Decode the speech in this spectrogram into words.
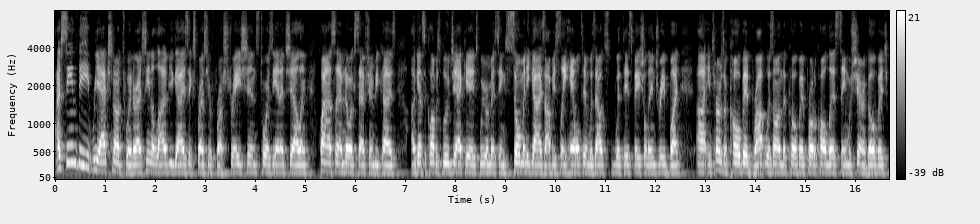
I've seen the reaction on Twitter. I've seen a lot of you guys express your frustrations towards the NHL, and quite honestly, I'm no exception because against the Columbus Blue Jackets, we were missing so many guys. Obviously, Hamilton was out with his facial injury, but uh, in terms of COVID, Bratt was on the COVID protocol list. Same with Sharangovich,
